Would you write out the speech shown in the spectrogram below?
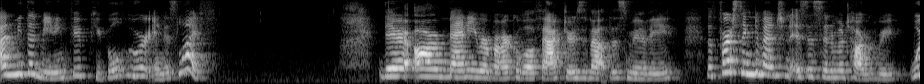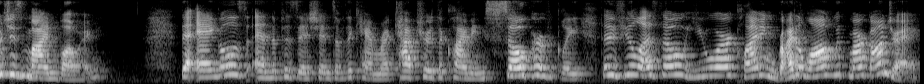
and meet the meaningful people who are in his life. There are many remarkable factors about this movie. The first thing to mention is the cinematography, which is mind-blowing. The angles and the positions of the camera capture the climbing so perfectly that you feel as though you are climbing right along with Marc-Andre.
